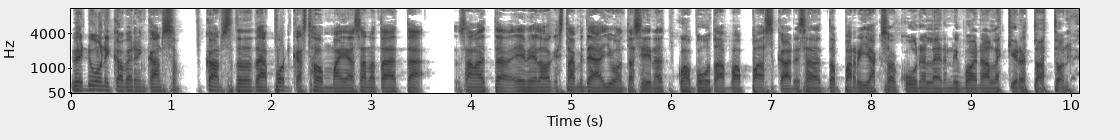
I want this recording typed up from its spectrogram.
yhden duunikaverin kanssa, kanssa tota, tämä podcast-homma ja sanotaan, että sanoi, että ei meillä oikeastaan mitään juonta siinä, että kunhan puhutaan vaan paskaa, niin sanoi, että pari jaksoa kuunnelleen, niin voin allekirjoittaa ton.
